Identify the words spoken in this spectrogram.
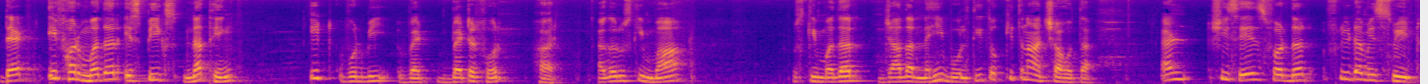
that if her mother speaks nothing it would be better for her अगर उसकी माँ, उसकी मदर ज़्यादा नहीं बोलती तो कितना अच्छा होता। And she says further freedom is sweet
